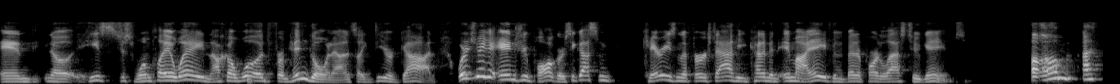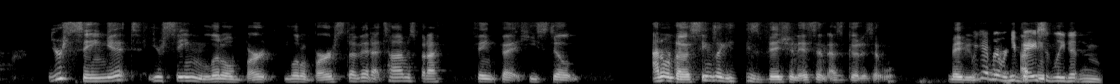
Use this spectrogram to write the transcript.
And, you know, he's just one play away, knock on wood, from him going out. It's like, dear God. What did you make of Andrew Poggers? He got some carries in the first half. He kind of been MIA for the better part of the last two games. Um, I you're seeing it. You're seeing little bur- little burst of it at times, but I think that he's still I don't know. It seems like his vision isn't as good as it maybe. We to remember he basically think, didn't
